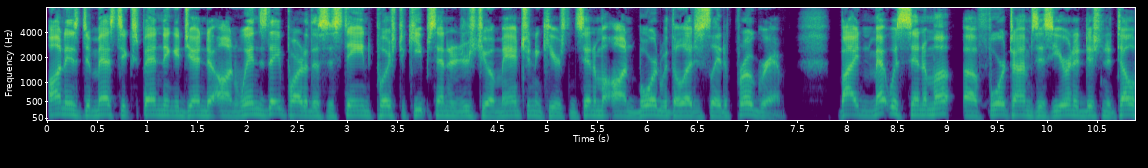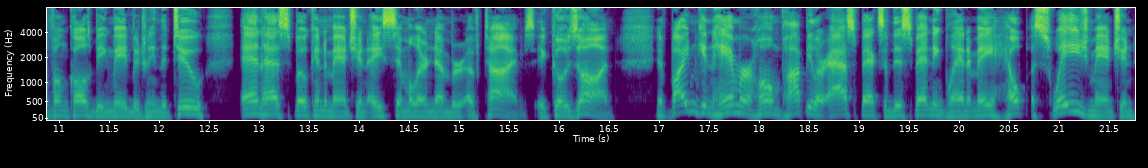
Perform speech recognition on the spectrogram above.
on his domestic spending agenda on Wednesday, part of the sustained push to keep Senators Joe Manchin and Kyrsten Sinema on board with the legislative program. Biden met with Sinema uh, four times this year, in addition to telephone calls being made between the two, and has spoken to Manchin a similar number of times. It goes on. If Biden can hammer home popular aspects of this spending plan, it may help assuage Manchin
